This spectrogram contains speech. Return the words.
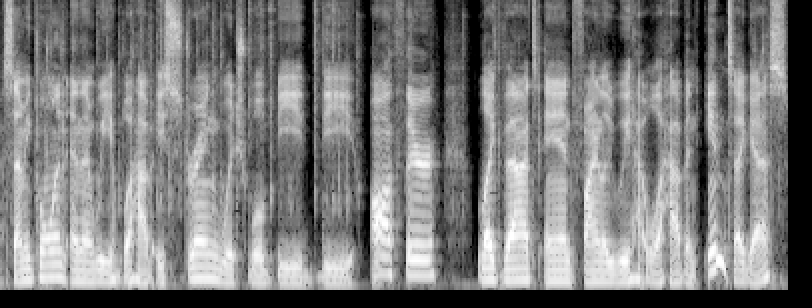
semicolon, and then we will have a string, which will be the author, like that. And finally, we ha will have an int, I guess,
